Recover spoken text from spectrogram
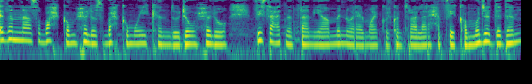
إذا صباحكم حلو صباحكم و weekend وجو حلو. في ساعتنا الثانية من وراء ال mic وال control أرحب فيكم. مجددا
